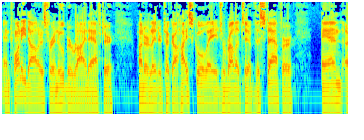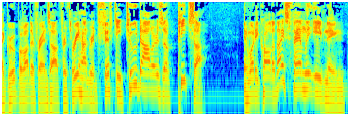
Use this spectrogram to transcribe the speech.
and $20 for an Uber ride after. Hunter later took a high school age relative, the staffer, and a group of other friends out for $352 of pizza in what he called a nice family evening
